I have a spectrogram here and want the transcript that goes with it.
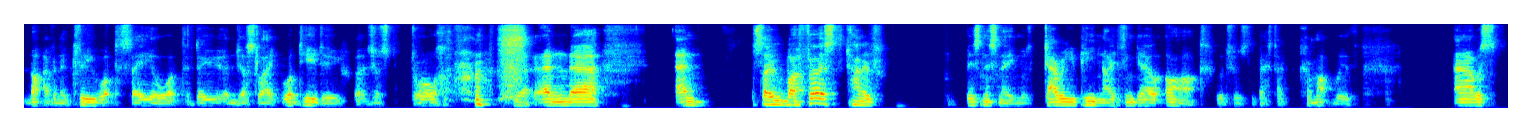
not having a clue what to say or what to do, and just like, what do you do? I just draw. yeah. And, uh, and so my first kind of business name was Gary P. Nightingale Art, which was the best I could come up with. And I was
